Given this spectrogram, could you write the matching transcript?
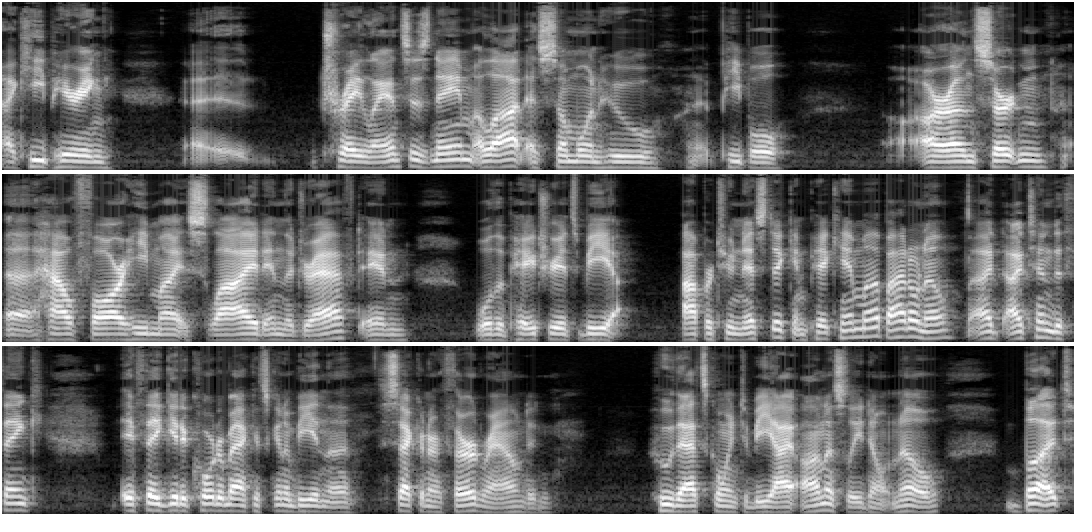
I keep hearing uh, Trey Lance's name a lot as someone who uh, people are uncertain uh, how far he might slide in the draft. And will the Patriots be opportunistic and pick him up? I don't know. I, I tend to think if they get a quarterback, it's going to be in the second or third round. And who that's going to be, I honestly don't know. But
